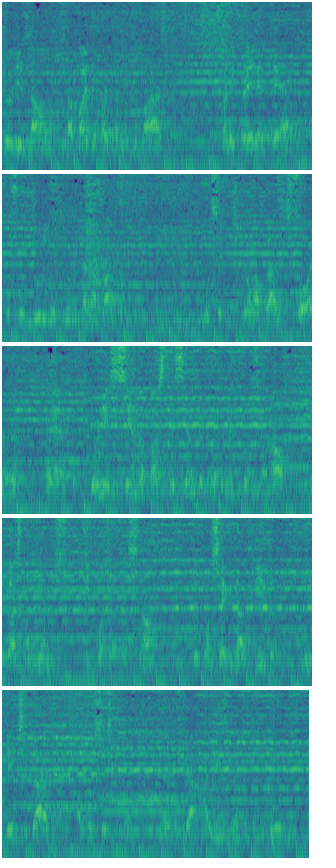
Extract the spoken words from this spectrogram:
priorizar um trabalho de departamento de base. Falei para ele até, o futuro do clube está na base você tiver uma base sólida, é, fornecendo, abastecendo o departamento profissional, ele gasta menos em contratação, ele consegue dar vida e identidade a vocês que vão né, criar raiz dentro do clube,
